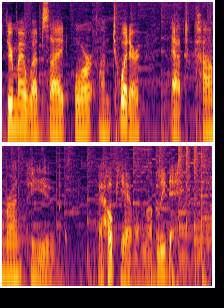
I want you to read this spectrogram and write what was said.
through my website or on Twitter at Kamran Ayub. I hope you have a lovely day.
